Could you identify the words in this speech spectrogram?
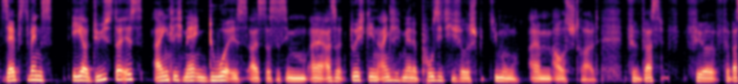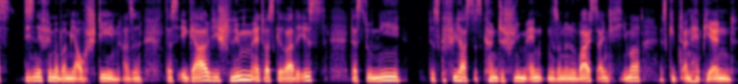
selbst wenn es eher düster ist, eigentlich mehr in Dur ist, als dass es im, äh, also durchgehend eigentlich mehr eine positivere Stimmung ähm, ausstrahlt. Für was, für, für was Disney-Filme bei mir auch stehen. Also, dass egal wie schlimm etwas gerade ist, dass du nie das Gefühl hast, es könnte schlimm enden, sondern du weißt eigentlich immer, es gibt ein Happy End.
